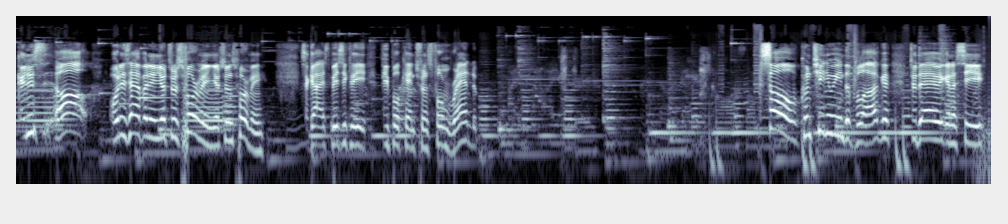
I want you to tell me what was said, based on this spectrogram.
Can you see? Oh, what is happening? You're transforming. You're transforming. So, guys, basically, people can transform random. So, continuing the vlog, today we're gonna see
